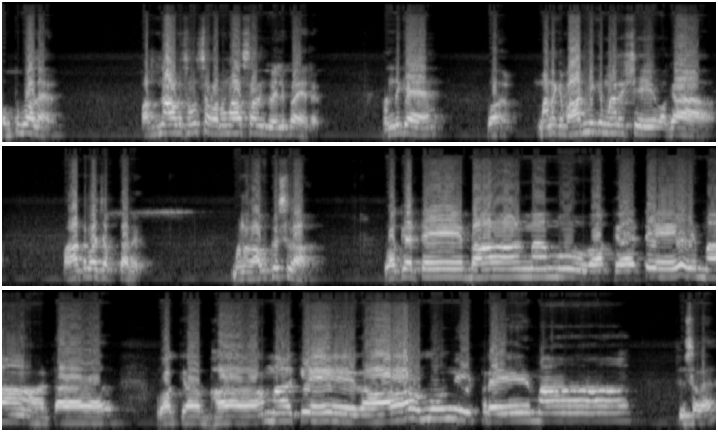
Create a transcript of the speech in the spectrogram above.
ఒప్పుకోలేరు పద్నాలుగు సంవత్సరం వనవాసానికి వెళ్ళిపోయారు. అందుకే వ- మనకి వాల్మీకి మహర్షి ఒక పాటలో చెప్తారు. మన లవకుశలో ఒకటే బాణము ఒకటే మాట ఒక భామకే రాముని ప్రేమ. చూసారా?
